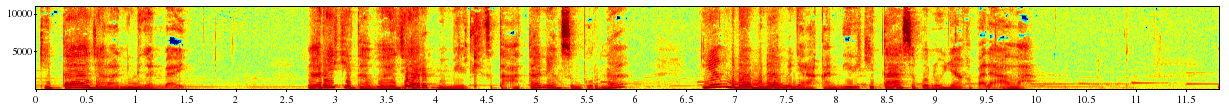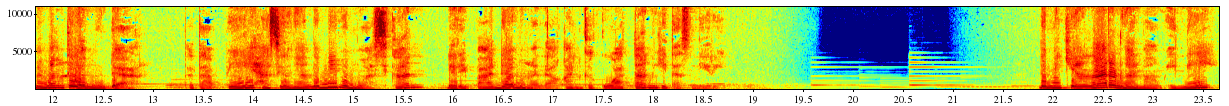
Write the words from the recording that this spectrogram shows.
kita jalani dengan baik. Mari kita belajar memiliki ketaatan yang sempurna yang benar-benar menyerahkan diri kita sepenuhnya kepada Allah. Memang tidak mudah, tetapi hasilnya lebih memuaskan daripada mengandalkan kekuatan kita sendiri. Demikianlah renungan malam ini.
